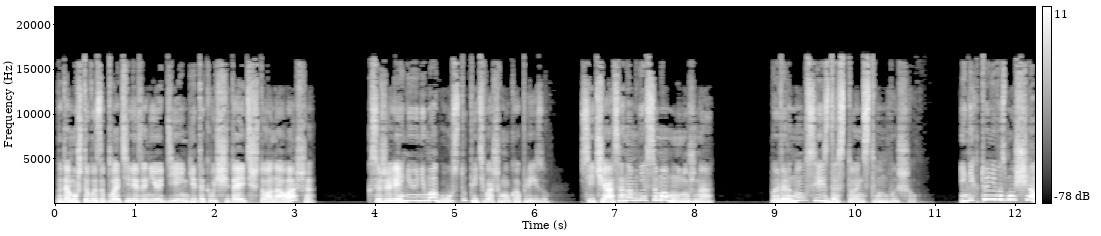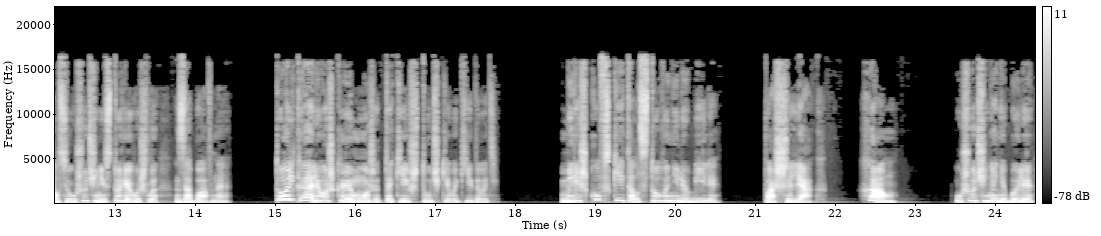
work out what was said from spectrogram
Потому что вы заплатили за нее деньги, так вы считаете, что она ваша? К сожалению, не могу уступить вашему капризу. Сейчас она мне самому нужна». Повернулся и с достоинством вышел. И никто не возмущался, уж очень история вышла забавная. Только Алёшка и может такие штучки выкидывать. Мережковские Толстого не любили. Пошляк. Хам. Уж очень они были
